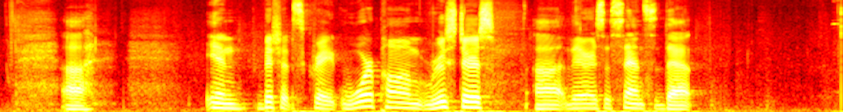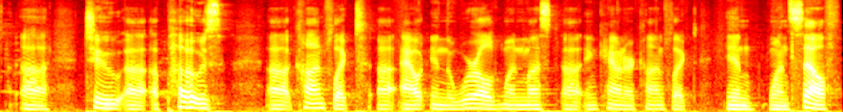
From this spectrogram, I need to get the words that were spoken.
uh, in Bishop's great war poem, Roosters, uh, there's a sense that uh, to uh, oppose uh, conflict uh, out in the world, one must uh, encounter conflict in oneself.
